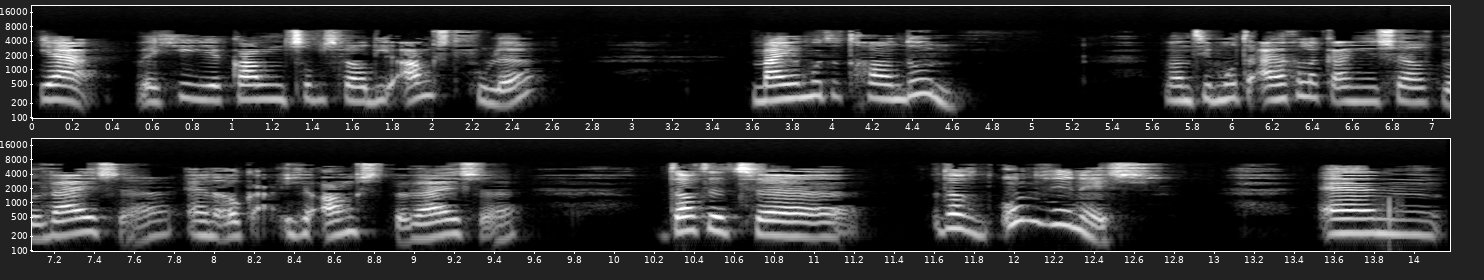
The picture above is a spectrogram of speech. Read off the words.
ja, weet je, je kan soms wel die angst voelen, maar je moet het gewoon doen. Want je moet eigenlijk aan jezelf bewijzen en ook je angst bewijzen dat het, uh, dat het onzin is. En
